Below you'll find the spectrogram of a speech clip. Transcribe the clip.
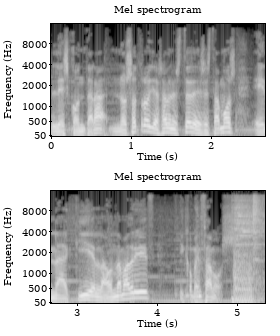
les contará. Nosotros, ya saben ustedes, estamos en aquí en la Onda Madrid y comenzamos.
